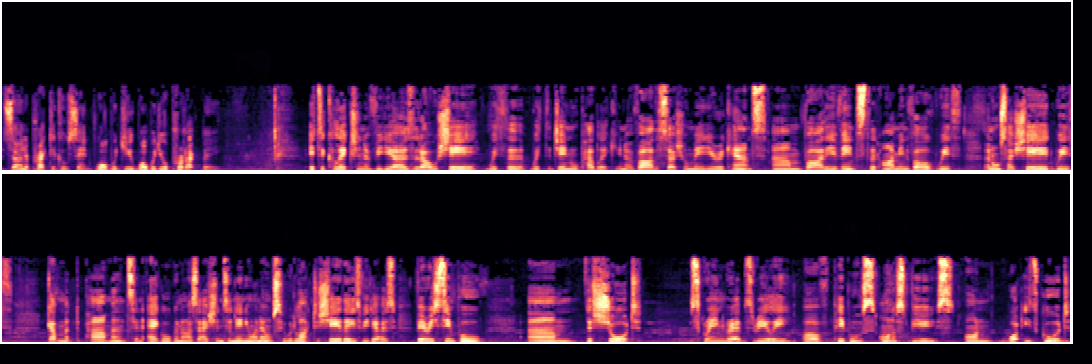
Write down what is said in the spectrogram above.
So, in a practical sense, what would you what would your product be? It's a collection of videos that I will share with the with the general public. You know, via the social media accounts, um, via the events that I'm involved with, and also shared with government departments and ag organisations and anyone else who would like to share these videos. Very simple, um, the short screen grabs really of people's honest views on what is good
